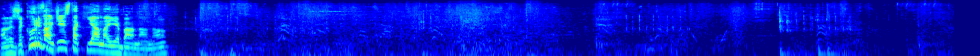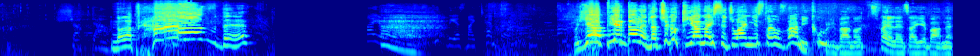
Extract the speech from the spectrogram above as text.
Ale że kurwa, gdzie jest ta Kiana jebana, no? No naprawdę! Ja pierdolę, dlaczego Kiana i Sejuani nie stoją z nami, kurwa, no cwele zajebane.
